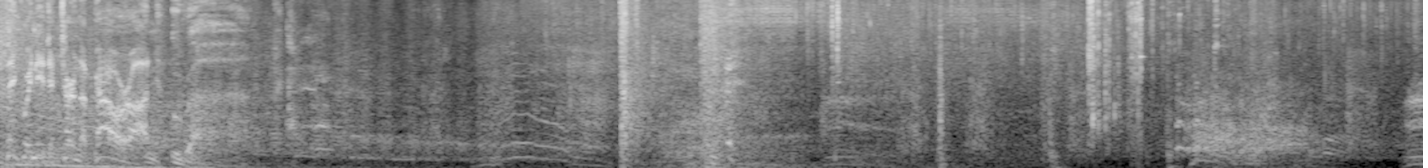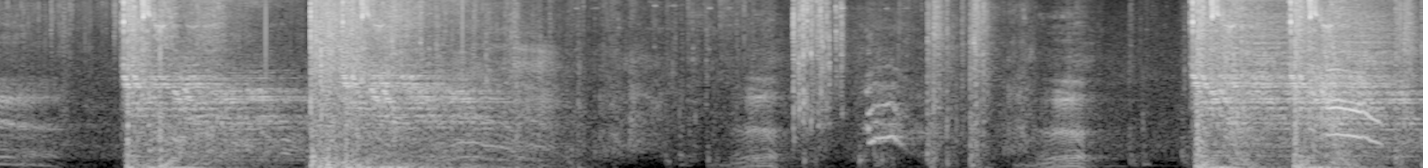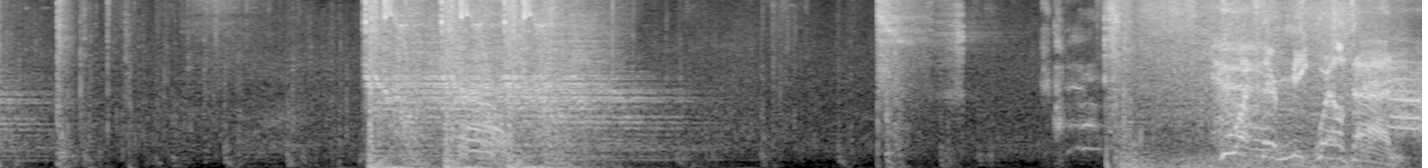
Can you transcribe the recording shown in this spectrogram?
I think we need to turn the power on. Hoorah! Well done?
